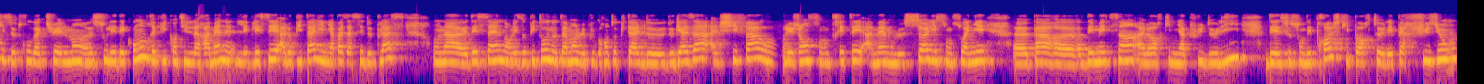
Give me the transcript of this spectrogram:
qui se trouvent actuellement euh, sous les décombres. Et puis quand ils ramènent les blessés à l'hôpital, il n'y a pas assez de place. On a euh, des scènes dans les hôpitaux, notamment le plus grand hôpital de, Gaza, Al-Shifa, où les gens sont traités à même le sol. Ils sont soignés euh, par des médecins alors qu'il n'y a plus de lit. ce sont des proches qui portent les perfusions.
